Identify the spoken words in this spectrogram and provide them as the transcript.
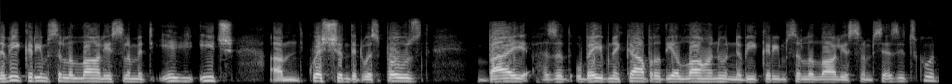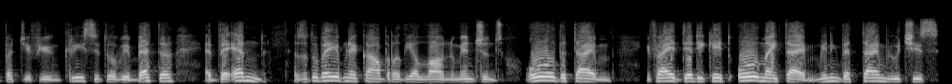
Nabi Karim sallallahu alayhi wasallam at each um, question that was posed, by Hazrat Ubay ibn Ka'b radiallahu anhu, Nabi Karim sallallahu alayhi wasallam says it's good, but if you increase it will be better. At the end, Hazrat Ubay ibn Ka'b radiallahu anhu mentions all the time, if I dedicate all my time, meaning the time which is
